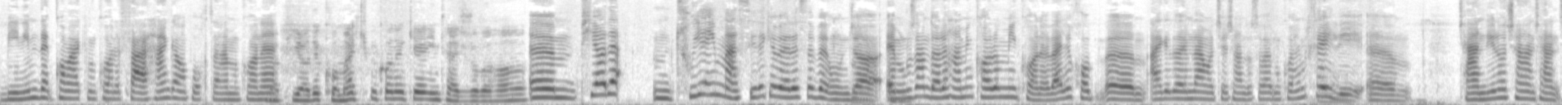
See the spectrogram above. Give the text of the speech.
بینیم کمک می‌کنه فرهنگمو پختر می‌کنه. پیاده کمک می‌کنه که این تجربه ها پیاده توی این مسیره که برسه به اونجا. امروز هم داره همین کار رو می‌کنه. ولی خب اگه داریم در مورد چند صحبت می‌کنیم خیلی چندین و چند, چند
